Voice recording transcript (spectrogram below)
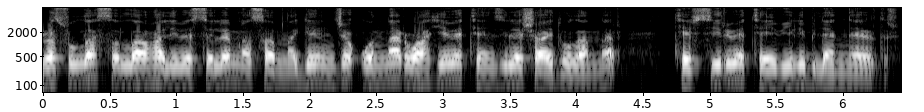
Resulullah sallallahu aleyhi ve sellem ashabına gelince onlar vahye ve tenzile şahit olanlar, tefsiri ve tevili bilenlerdir.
